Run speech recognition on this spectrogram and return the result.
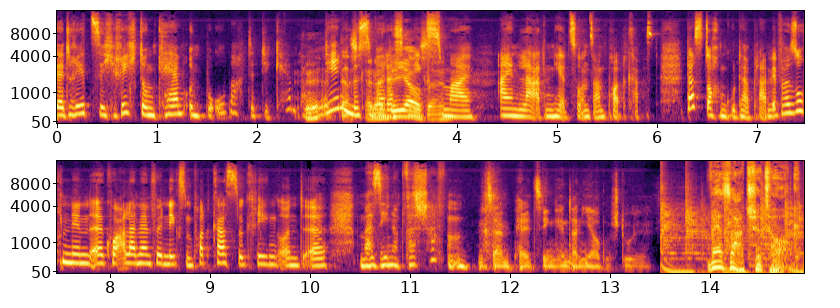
Der dreht sich Richtung Camp und beobachtet die Camper. Ja, den müssen wir das nächste. Mal einladen hier zu unserem Podcast. Das ist doch ein guter Plan. Wir versuchen den äh, Koala-Man für den nächsten Podcast zu kriegen und äh, mal sehen, ob wir es schaffen. Mit seinem pelzigen Hintern hier auf dem Stuhl. Versace Talk.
